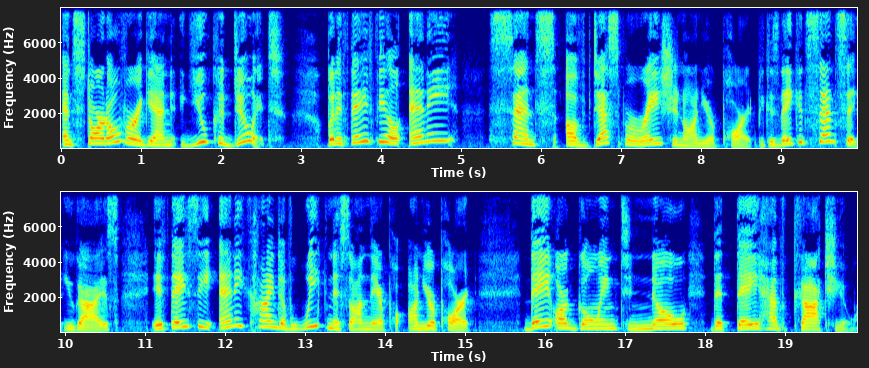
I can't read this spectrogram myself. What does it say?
and start over again, you could do it. But if they feel any sense of desperation on your part because they could sense it you guys if they see any kind of weakness on their on your part they are going to know that they have got you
